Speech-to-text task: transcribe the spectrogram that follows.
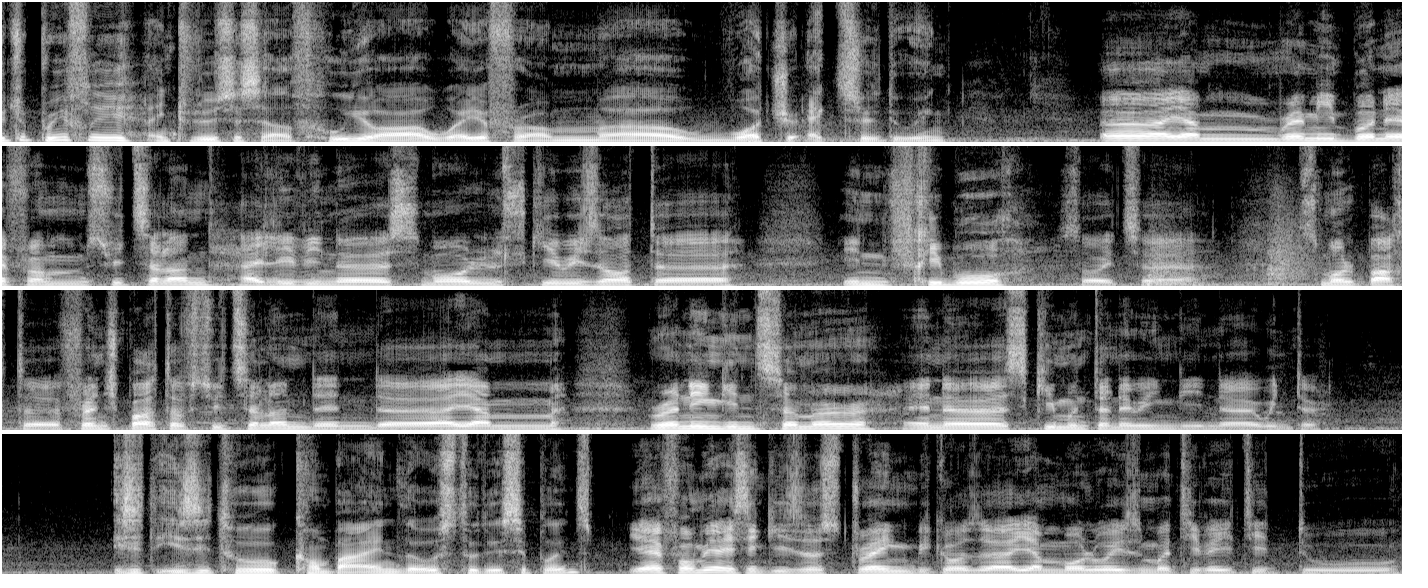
Could you briefly introduce yourself, who you are, where you're from, uh, what you're actually doing? Uh, I am Remy Bonnet from Switzerland. I live in a small ski resort uh, in Fribourg, so it's a small part, uh, French part of Switzerland, and uh, I am running in summer and uh, ski mountaineering in uh, winter. Is it easy to combine those two disciplines? Yeah, for me, I think it's a strength because I am always motivated to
